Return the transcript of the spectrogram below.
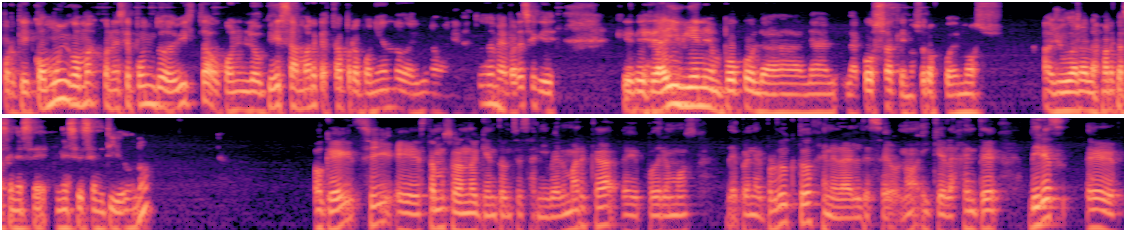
porque comulgo más con ese punto de vista o con lo que esa marca está proponiendo de alguna manera. Entonces me parece que, desde ahí viene un poco la, la cosa que nosotros podemos ayudar a las marcas en ese, en ese sentido, ¿no? Ok, sí, eh, estamos hablando aquí entonces a nivel marca, eh, podremos, depende del producto, generar el deseo, ¿no? Y que la gente, dirías, eh,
